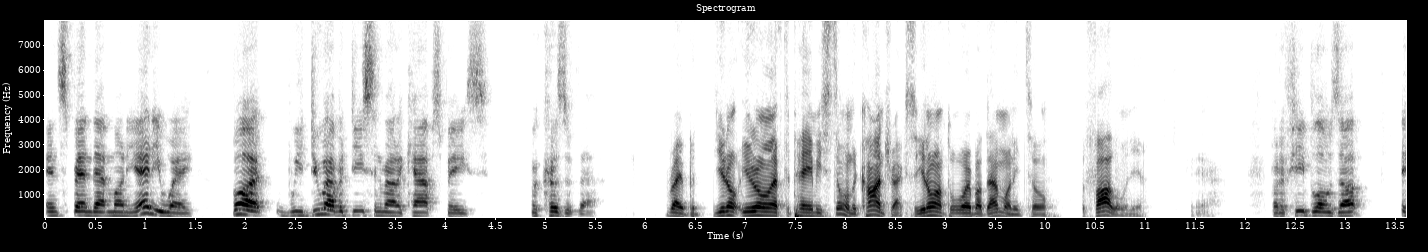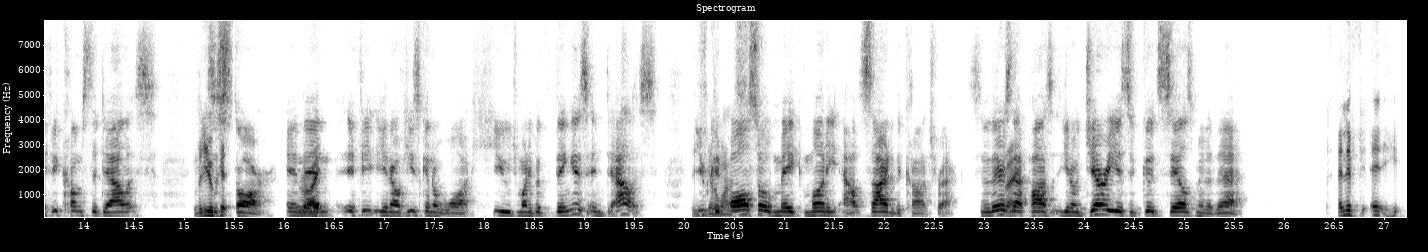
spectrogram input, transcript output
and spend that money anyway, but we do have a decent amount of cap space because of that. Right, but you don't you don't have to pay him. He's still in the contract, so you don't have to worry about that money till the following year. Yeah, but if he blows up, if he comes to Dallas, he's you a star, and right. then if he, you know, he's going to want huge money. But the thing is, in Dallas, you can also make money outside of the contract. So there's right. that possible. You know, Jerry is a good salesman of that. And if and, he,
